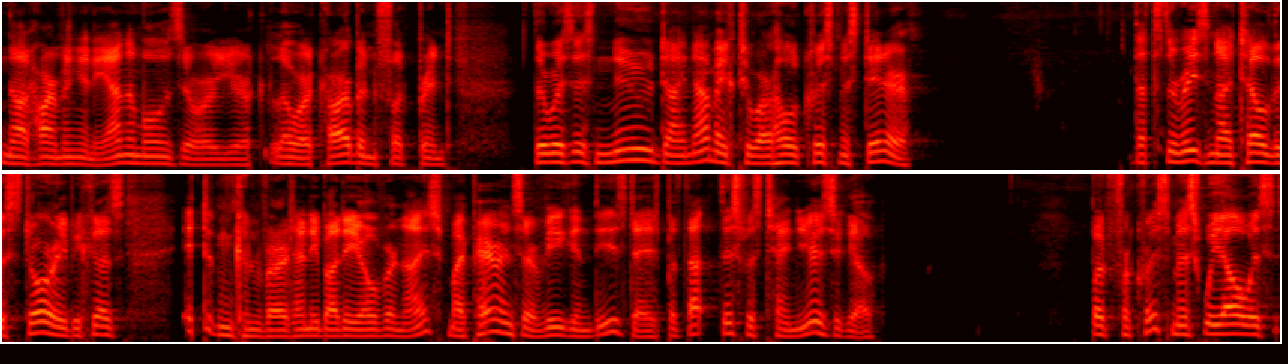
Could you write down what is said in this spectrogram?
not harming any animals or your lower carbon footprint, there was this new dynamic to our whole Christmas dinner that's the reason I tell this story because it didn't convert anybody overnight. My parents are vegan these days, but that this was 10 years ago. But for Christmas, we always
